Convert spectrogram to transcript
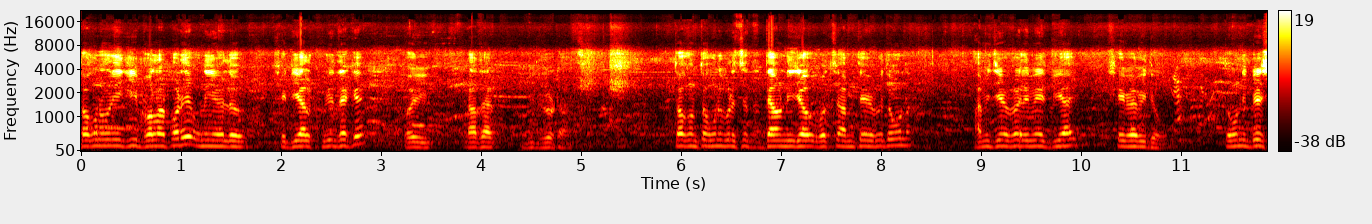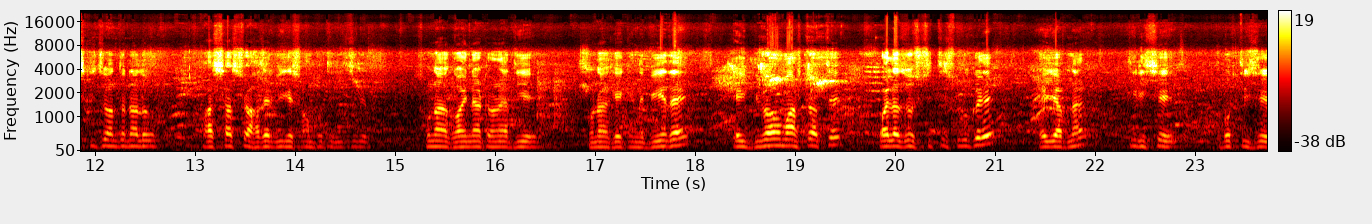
তখন উনি গিয়ে বলার পরে উনি হলো সে ডিয়াল খুঁড়ে দেখে ওই রাধার বিগ্রহটা আছে। তখন তো উনি বলেছে, দাও, নিয়ে যাও। বলছে, আমি তো এভাবে দেবো না। আমি যেভাবে মেয়ের বিয়ে হয় সেইভাবেই দেবো। তো উনি বেশ কিছু অন্তনালো পাঁচ, সাতশো, হাজার বিঘে সম্পত্তি দিয়েছিল। সোনা গয়না টয়না দিয়ে ওনাকে এখানে বিয়ে দেয়। এই বিবাহ মাসটা হচ্ছে পয়লা জ্যৈষ্ঠ থেকে শুরু করে এই আপনার তিরিশে বত্রিশে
